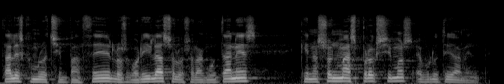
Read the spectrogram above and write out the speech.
tales como los chimpancés, los gorilas o los orangutanes, que nos son más próximos evolutivamente.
